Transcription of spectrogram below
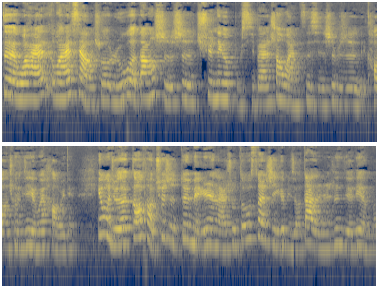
对我还我还想说，如果当时是去那个补习班上晚自习，是不是考的成绩也会好一点？因为我觉得高考确实对每个人来说都算是一个比较大的人生节点吧。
